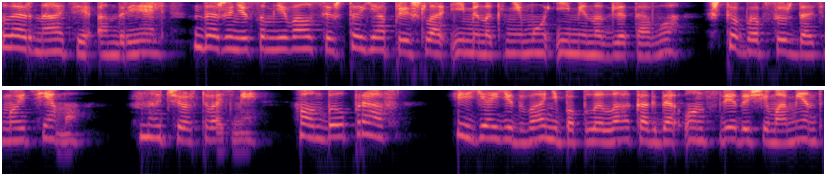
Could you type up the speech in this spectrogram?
Лернати Андриэль даже не сомневался, что я пришла именно к нему именно для того, чтобы обсуждать мою тему. Но черт возьми, он был прав – и я едва не поплыла, когда он в следующий момент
